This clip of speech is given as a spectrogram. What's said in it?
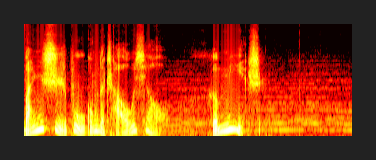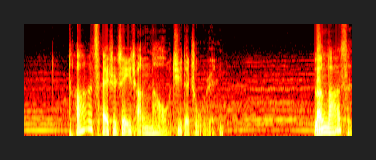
玩世不恭的嘲笑和蔑视。他才是这场闹剧的主人。朗拉森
